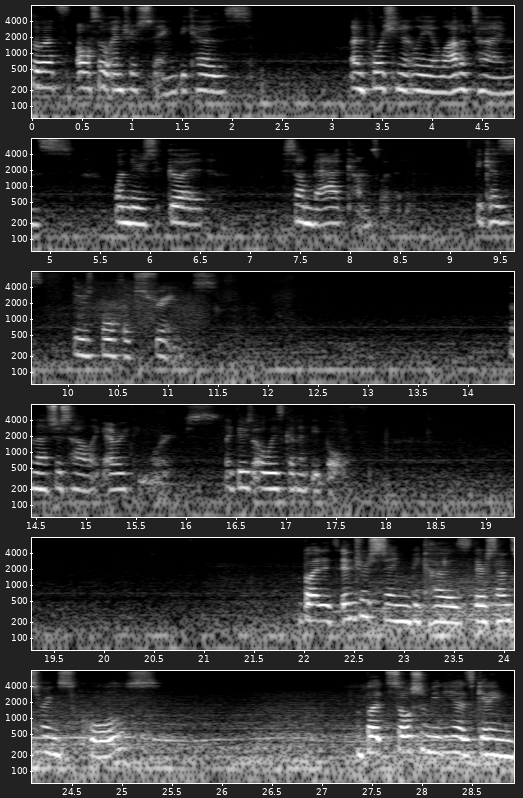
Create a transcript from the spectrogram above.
so that's also interesting because unfortunately a lot of times when there's good, some bad comes with it because there's both extremes. And that's just how like everything works. Like there's always going to be both. But it's interesting because they're censoring schools. But social media is getting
